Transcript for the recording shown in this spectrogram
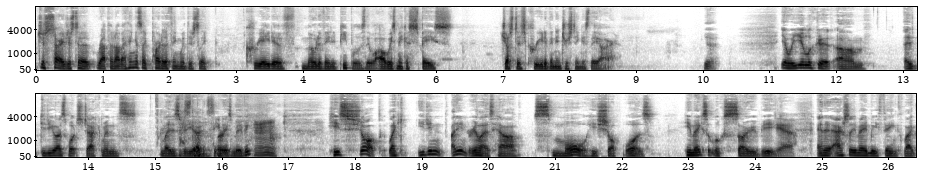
just sorry, just to wrap it up. I think it's like part of the thing with this like creative, motivated people is they will always make a space just as creative and interesting as they are. Yeah. Yeah, well, you look at. Um, uh, did you guys watch Jackman's latest still video haven't where it. he's moving? His shop, like you didn't, I didn't realize how small his shop was. He makes it look so big. yeah and it actually made me think like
